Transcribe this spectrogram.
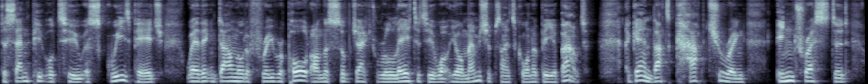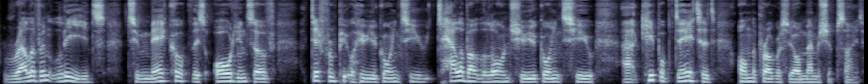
to send people to a squeeze page where they can download a free report on the subject related to what your membership site's going to be about. Again, that's capturing interested, relevant leads to make up this audience of different people who you're going to tell about the launch, who you're going to uh, keep updated on the progress of your membership site.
